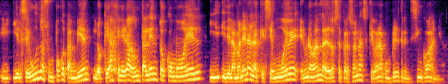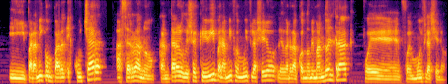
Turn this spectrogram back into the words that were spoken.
Y, el segundo es un poco también lo que ha generado un talento como él y, de la manera en la que se mueve en una banda de 12 personas que van a cumplir 35 años. Y para mí escuchar a Serrano cantar algo que yo escribí, para mí fue muy flashero, de verdad. Cuando me mandó el track, fue, fue muy flashero.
